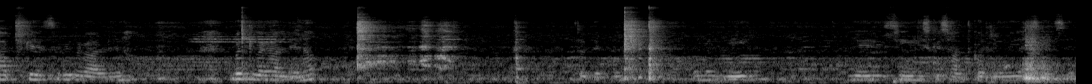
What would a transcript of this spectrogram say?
आप कैसे भी लगा लेना। बस लगा लेना। तो देखो तो मैं ये ये सीन इसके साथ कर लूँगी ऐसे ऐसे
